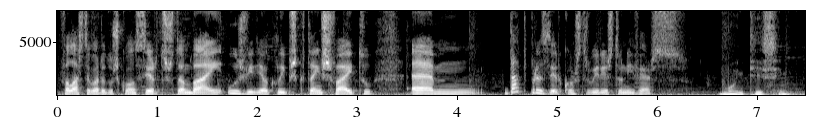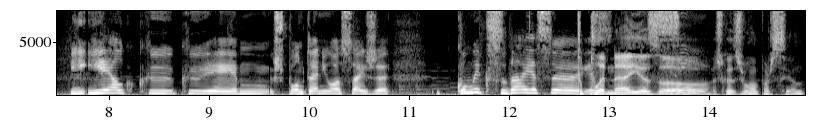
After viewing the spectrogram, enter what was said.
Falaste agora dos concertos também, os videoclipes que tens feito. Dá-te prazer construir este universo? Muitíssimo. E, e é algo que, que é hum, espontâneo, ou seja, como é que se dá essa. Tu esse- planeias ou Sim. as coisas vão aparecendo?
